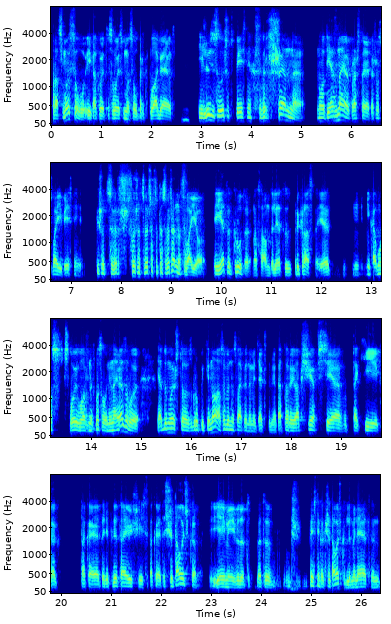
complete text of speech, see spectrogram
про смысл и какой-то свой смысл предполагают. И люди слышат в песнях совершенно ну вот я знаю, про что я пишу свои песни. Пишут, соверш... слышат совершенно что-то совершенно свое. И это круто, на самом деле, это прекрасно. Я никому свой ложный смысл не навязываю. Я думаю, что с группой кино, особенно с папиными текстами, которые вообще все вот такие, как такая переплетающаяся какая-то считалочка. Я имею в виду, это, это песня как считалочка, для меня это,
